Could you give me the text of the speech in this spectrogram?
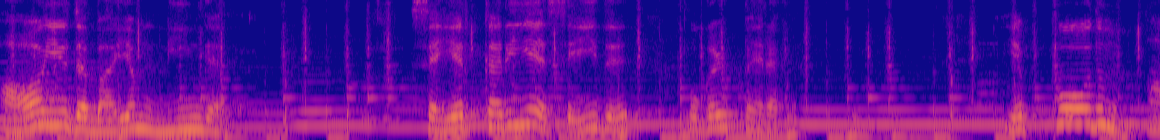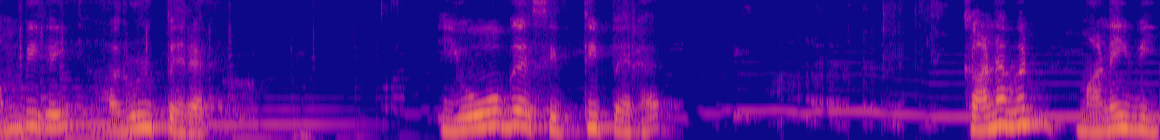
ஆயுத பயம் நீங்க. செயற்கரிய செய்து புகழ் பெற. எப்போதும் அம்பிகை அருள் பெற. யோக சித்தி பெற. கணவன் மனைவி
